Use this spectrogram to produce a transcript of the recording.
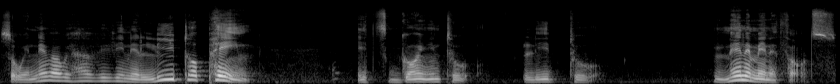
so whenever we have even a little pain, it's going to lead to many, many thoughts.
